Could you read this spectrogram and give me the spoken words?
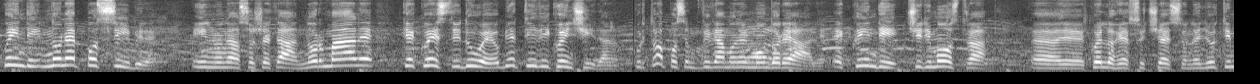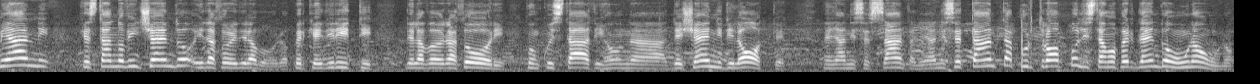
Quindi non è possibile in una società normale che questi due obiettivi coincidano. Purtroppo viviamo nel mondo reale e quindi ci dimostra eh, quello che è successo negli ultimi anni che stanno vincendo i datori di lavoro perché i diritti dei lavoratori conquistati con uh, decenni di lotte negli anni 60, negli anni 70, purtroppo li stiamo perdendo uno a uno.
